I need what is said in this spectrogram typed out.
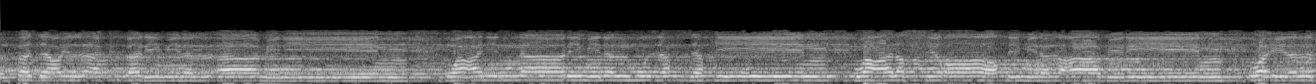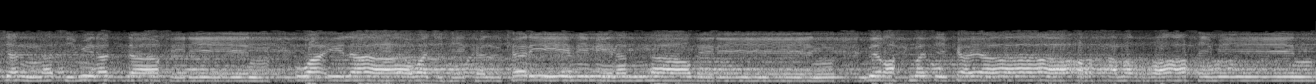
الفزع الأكبر من الآمنين. وعن النار من المزحزحين. وعلى الصراط من العابرين. وإلى الجنة من الداخلين. وإلى وجهك الكريم من الناظرين. برحمتك يا أرحم الراحمين.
